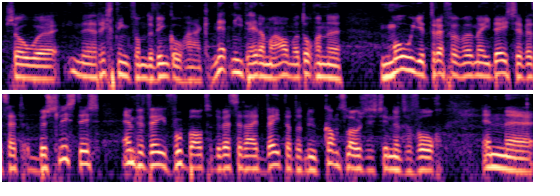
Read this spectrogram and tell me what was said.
zo eh, in de richting van de winkelhaak. Net niet helemaal, maar toch een eh, mooie treffer waarmee deze wedstrijd beslist is. MVV voetbalt de wedstrijd. Weet dat het nu kansloos is in het vervolg. En eh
